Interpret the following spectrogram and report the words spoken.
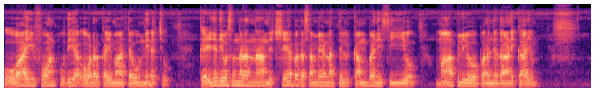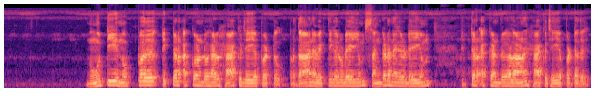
ഹുവായി ഫോൺ പുതിയ ഓർഡർ കൈമാറ്റവും നിലച്ചു. കഴിഞ്ഞ ദിവസം നടന്ന നിക്ഷേപക സമ്മേളനത്തിൽ കമ്പനി സിഇഒ മാർക്ക് ലിയോ പറഞ്ഞതാണ് ഇക്കാര്യം. നൂറ്റി മുപ്പത് ട്വിറ്റർ അക്കൗണ്ടുകൾ ഹാക്ക് ചെയ്യപ്പെട്ടു. പ്രധാന വ്യക്തികളുടെയും സംഘടനകളുടെയും ട്വിറ്റർ അക്കൗണ്ടുകളാണ് ഹാക്ക് ചെയ്യപ്പെട്ടത്.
